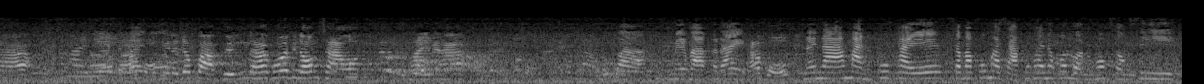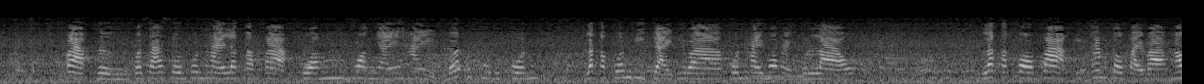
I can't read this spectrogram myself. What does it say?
นะฮะครับผมมีอะไรจะฝากถึงนะครับเพราะว่าพี่น้องชาวไทยไหมฮะลูก ว่าแม่บาก็ได้ ครับผมในน้ำมันกู้ภัยสมาคมอาสากู้ภัยนครหลวง624ฝากถึงประชาชนคนไทยแล้วก็ฝากความห่วงใยให้เบิร์ดทุกคนทุกคน แล้วก็ความดีใจที่ว่าคนไทยมอบให้คนลาวแล้วก็ขอฝากอีกขั้นต่อไปว่าเขา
